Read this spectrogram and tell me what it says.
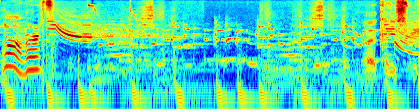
What on earth? Uh, can you speak?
